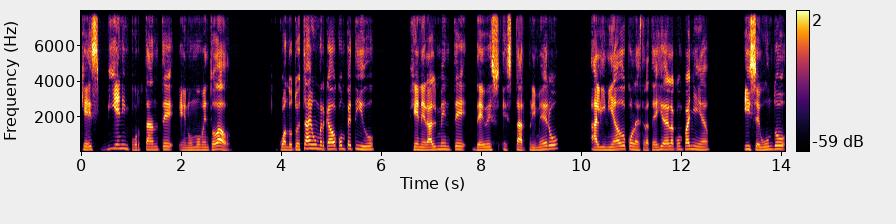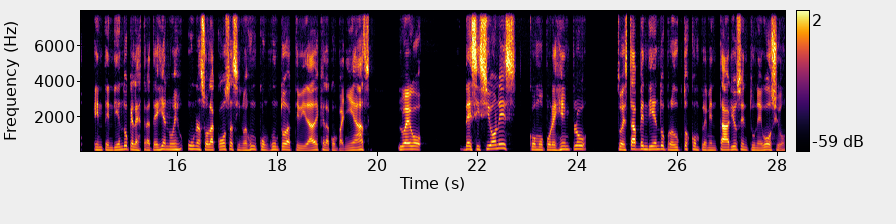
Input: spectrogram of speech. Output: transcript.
que es bien importante en un momento dado. Cuando tú estás en un mercado competido, generalmente debes estar primero alineado con la estrategia de la compañía y segundo, entendiendo que la estrategia no es una sola cosa, sino es un conjunto de actividades que la compañía hace. Luego, decisiones como por ejemplo, tú estás vendiendo productos complementarios en tu negocio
